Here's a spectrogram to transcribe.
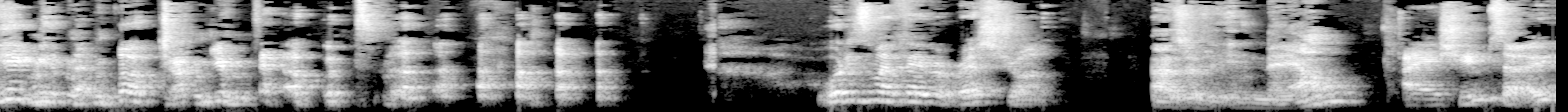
Get that notch on your belt. what is my favourite restaurant? As of in now, I assume so.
